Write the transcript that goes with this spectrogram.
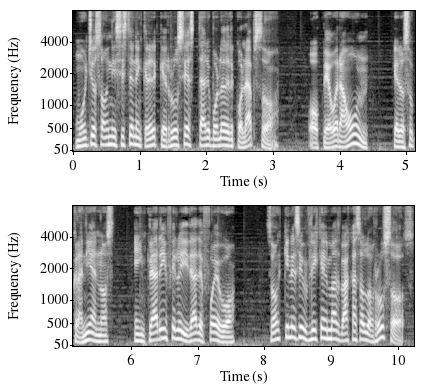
muchos aún insisten en creer que Rusia está al borde del colapso, o peor aún, que los ucranianos, en clara inferioridad de fuego, son quienes infligen más bajas a los rusos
